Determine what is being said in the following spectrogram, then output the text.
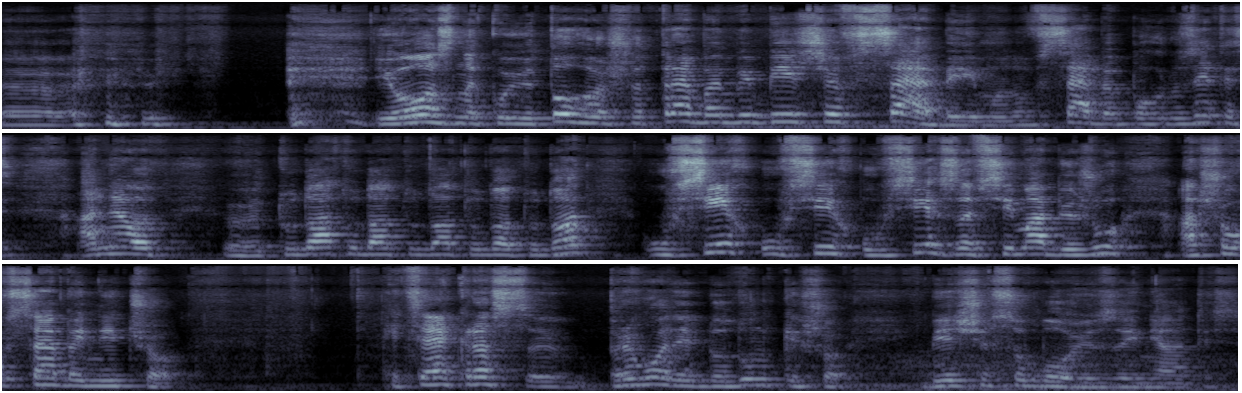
е- і ознакою того, що треба би більше в себе іменно, в себе погрузитись, а не от е, туди, туди, туди, туди, туди. У всіх, у всіх, у всіх за всіма біжу, а що в себе нічого. І це якраз е, приводить до думки, що більше собою зайнятися.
